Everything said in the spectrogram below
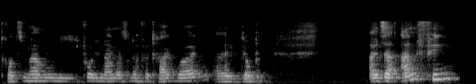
Trotzdem haben ihn die 49ers unter Vertrag behalten. Äh, ich glaube, als er anfing,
